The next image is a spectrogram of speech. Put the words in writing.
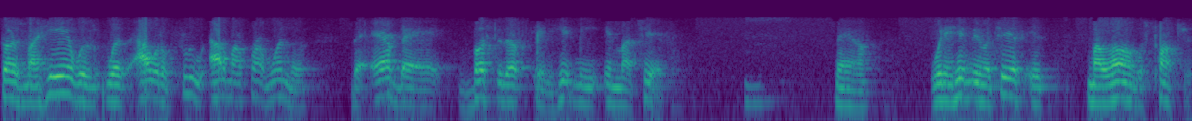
So as my head was, was I would have flew out of my front window, the airbag busted up and hit me in my chest. Now, when it hit me in my chest, it my lung was punctured.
